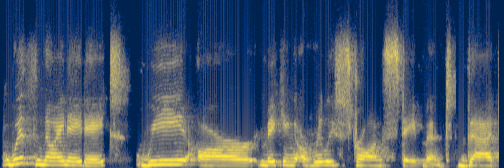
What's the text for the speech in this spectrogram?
With 988, we are making a really strong statement that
